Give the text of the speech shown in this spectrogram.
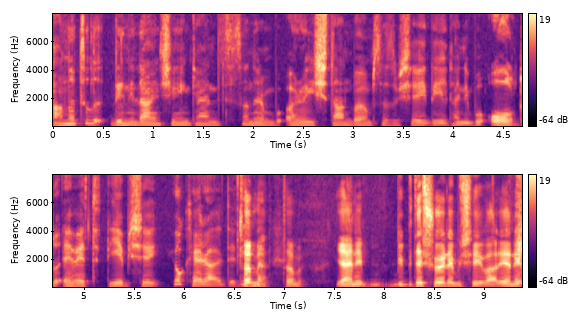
anlatılı denilen şeyin kendisi sanırım bu arayıştan bağımsız bir şey değil. Hani bu oldu evet diye bir şey yok herhalde değil tabii, mi? Tabii Yani bir, de şöyle bir şey var. Yani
